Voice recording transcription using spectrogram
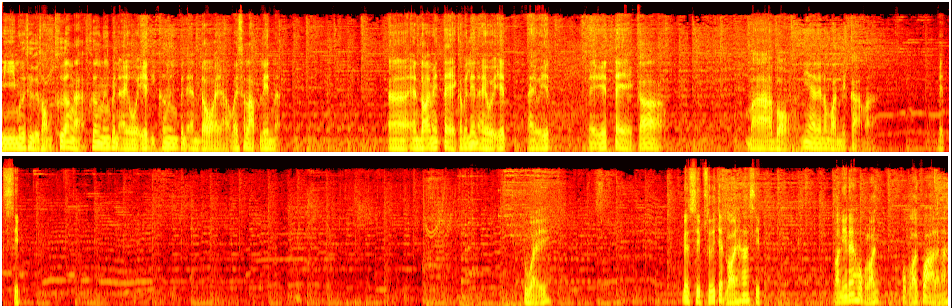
มีมือถือสองเครื่องอะ เครื่องนึงเป็น iOS อีกเครื่องนึงเป็น Android อะ ไว้สลับเล่นอะอ่า Android ไม่แตกก็ไปเล่น iOS iOS iOS แตกก็มาบอกเนี่ยได้รางวัลไม่กะมาเบ็ดสิบ สวยเบ็ดสิบซื้อเจ็ดร้อยห้าสิบตอนนี้ได้หกร้อยหกร้อยกว่าแล้วนะ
